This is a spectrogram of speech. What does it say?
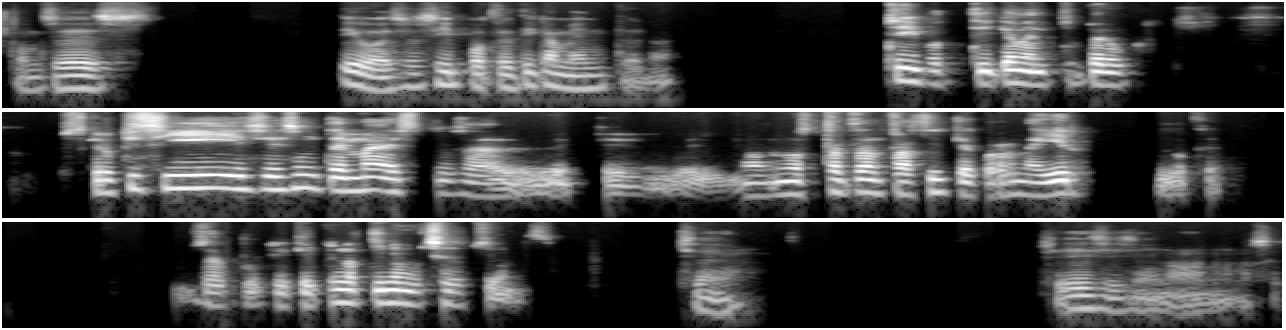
Entonces, digo, eso es hipotéticamente, ¿no? Sí, hipotéticamente, pero pues creo que sí, sí es un tema esto, o sea, de que no, no está tan fácil que corran a ir, lo que, o sea, porque creo que no tiene muchas opciones. Sí. Sí, sí, sí, no, no sé.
